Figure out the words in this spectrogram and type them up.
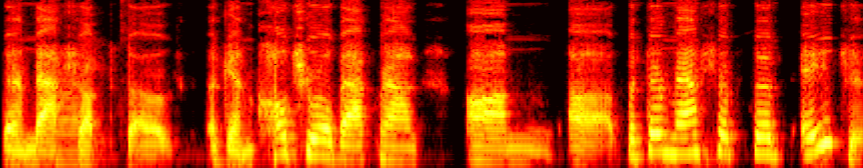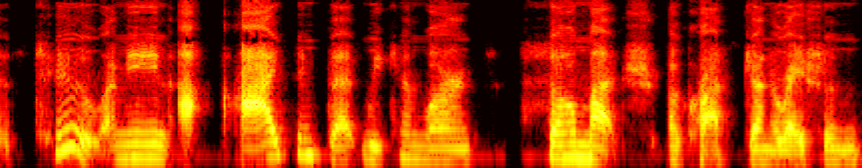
They're mashups right. of again cultural background, um, uh, but they're mashups of ages too. I mean, I, I think that we can learn so much across generations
